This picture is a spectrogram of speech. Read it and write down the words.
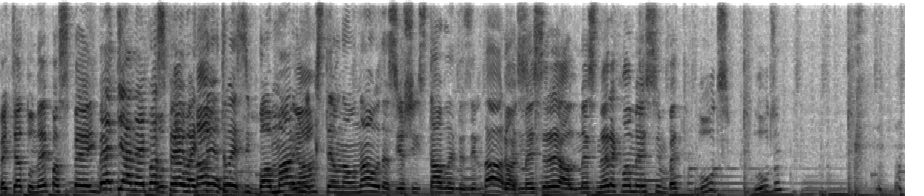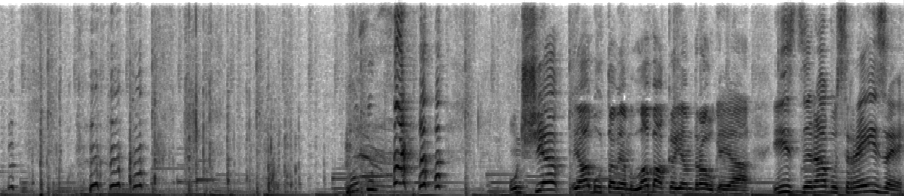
Bet, ja tu nepaspēji, Bet, ja nepaspēji, Nu, vai nav. te, tu esi bamarīgs, tev nav naudas, jo šīs tabletes ir tad dārgas. mēs reāli mēs nereklamēsim, bet lūdzu, lūdzu. Lūk, un- Un šie jābūt taviem labākajiem draugiem. Jā, izdzer abus reizē,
